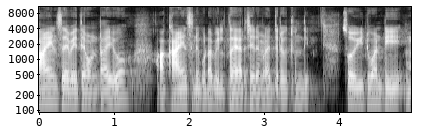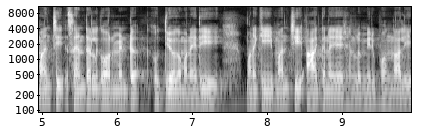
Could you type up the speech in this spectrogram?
కాయిన్స్ ఏవైతే ఉంటాయో ఆ కాయిన్స్ని కూడా వీళ్ళు తయారు చేయడం అనేది జరుగుతుంది. సో ఇటువంటి మంచి సెంట్రల్ గవర్నమెంట్ ఉద్యోగం అనేది మనకి మంచి ఆర్గనైజేషన్లో మీరు పొందాలి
